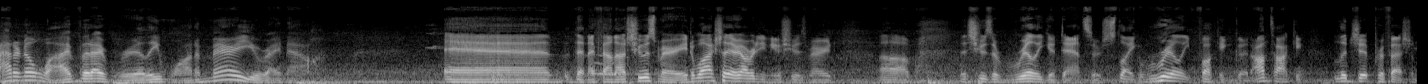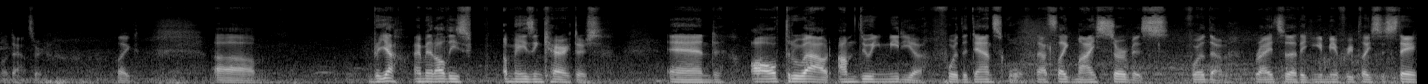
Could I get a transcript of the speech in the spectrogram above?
I don't know why, but I really want to marry you right now." And then I found out she was married. Well, actually, I already knew she was married. Um, that she was a really good dancer, like really fucking good. I'm talking legit professional dancer, like. Um, but yeah, I met all these amazing characters, and all throughout, I'm doing media for the dance school. That's like my service for them, right? So that they can give me a free place to stay.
